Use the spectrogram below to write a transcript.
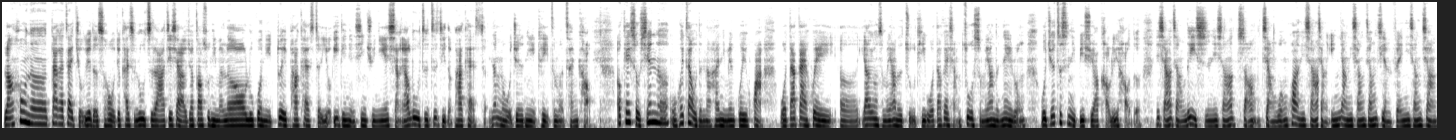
然后呢，大概在九月的时候，我就开始录制啦。接下来我就要告诉你们了哦，如果你对 podcast 有一点点兴趣，你也想要录制自己的 podcast，那么我觉得你也可以这么参考。OK，首先呢，我会在我的脑海里面规划，我大概会呃要用什么样的主题，我大概想做什么样的内容。我觉得这是你必须要考虑好的。你想要讲历史，你想要讲讲文化，你想要讲营养，你想讲减肥，你想讲。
